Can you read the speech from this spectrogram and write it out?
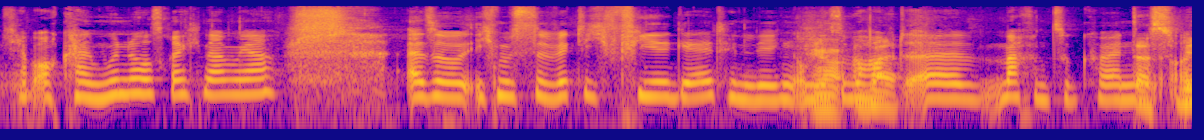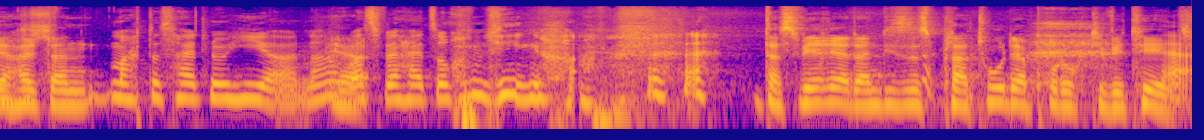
ich habe auch keinen Windows-Rechner mehr. Also ich müsste wirklich viel Geld hinlegen, um ja, das überhaupt äh, machen zu können. Das wäre halt dann. Macht das halt nur hier, ne? Ja. was wir halt so rumliegen haben. das wäre ja dann dieses Plateau der Produktivität. Ja.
